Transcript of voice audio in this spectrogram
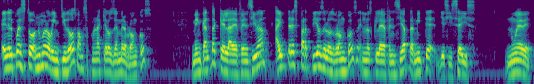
En el puesto número 22 vamos a poner aquí a los Denver Broncos. Me encanta que la defensiva, hay tres partidos de los Broncos en los que la defensiva permite 16, 9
